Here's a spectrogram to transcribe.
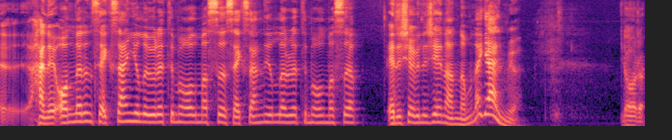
Ee, hani onların 80 yılı üretimi olması, 80'li yıllar üretimi olması erişebileceğin anlamına gelmiyor. Doğru.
